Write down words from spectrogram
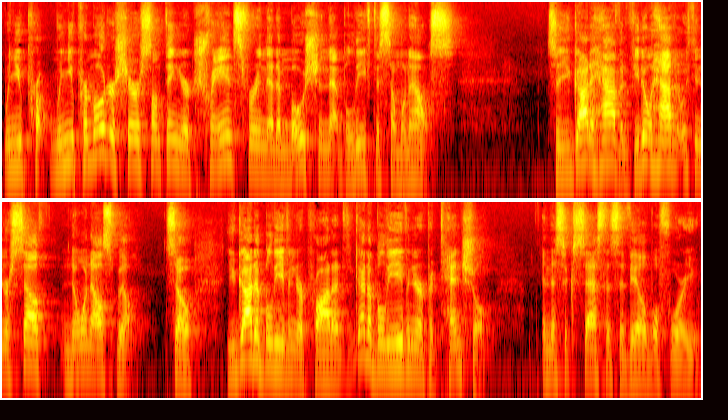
when you, pro- when you promote or share something, you're transferring that emotion, that belief to someone else. So you got to have it. If you don't have it within yourself, no one else will. So you got to believe in your product. You got to believe in your potential and the success that's available for you.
